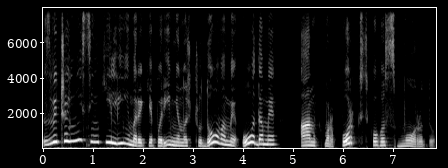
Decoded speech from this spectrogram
звичайнісінькі лімерики порівняно з чудовими одами анкморпоркського смороду.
